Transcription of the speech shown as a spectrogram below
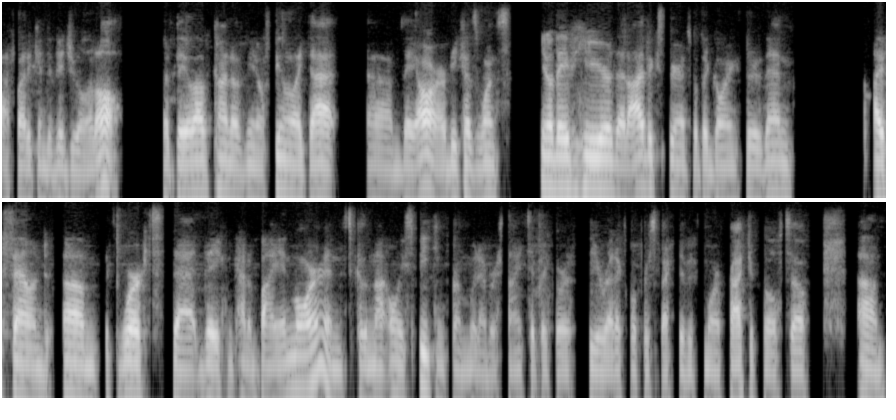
athletic individual at all, but they love kind of, you know, feeling like that um, they are because once you know they've hear that I've experienced what they're going through, then I found um, it's worked that they can kind of buy in more, and it's because I'm not only speaking from whatever scientific or theoretical perspective; it's more practical. So, um,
